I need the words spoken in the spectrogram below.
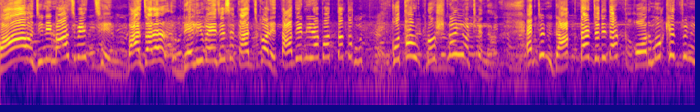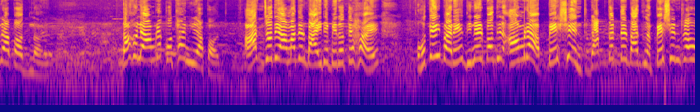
বা যিনি মাছ বেচছেন বা যারা ডেলি ওয়েজেসে কাজ করে, তাদের নিরাপত্তা তো কোথাও প্রশ্নই ওঠে না। একজন ডাক্তার যদি তার কর্মক্ষেত্রে নিরাপদ নয়, তাহলে আমরা কোথায় নিরাপদ? আজ যদি আমাদের বাইরে বেরোতে হয়, হতেই পারে দিনের পর দিন আমরা পেশেন্ট ডাক্তারদের বাদ না পেশেন্টরাও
